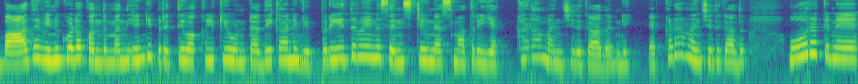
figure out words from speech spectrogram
బాధ విని కూడా కొంతమంది ఏంటి ప్రతి ఒక్కరికి ఉంటుంది కానీ విపరీతమైన సెన్సిటివ్నెస్ మాత్రం ఎక్కడా మంచిది కాదండి. ఎక్కడా మంచిది కాదు. ఊరకనే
